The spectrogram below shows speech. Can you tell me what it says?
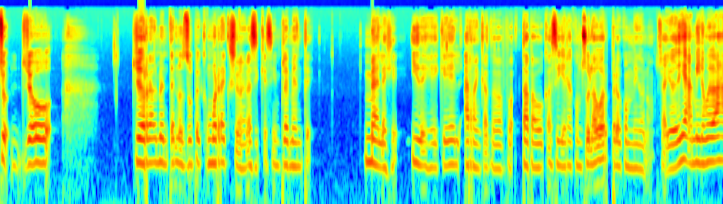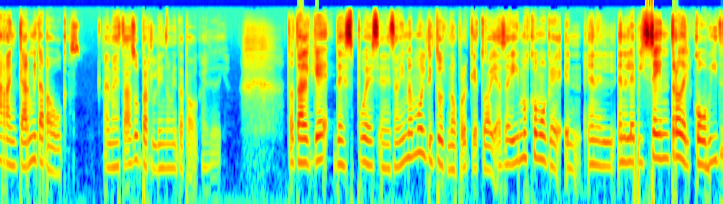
yo yo yo realmente no supe cómo reaccionar, así que simplemente me alejé y dejé que él arranca tapabocas siguiera con su labor, pero conmigo no. O sea, yo dije, a mí no me vas a arrancar mi tapabocas. Además estaba súper lindo mi tapabocas ese día. Total que después, en esa misma multitud, no porque todavía seguimos como que en, el, en el epicentro del COVID,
